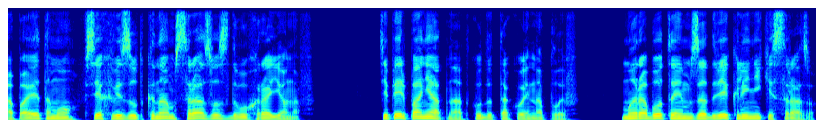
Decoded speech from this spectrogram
а поэтому всех везут к нам сразу с двух районов. Теперь понятно, откуда такой наплыв. Мы работаем за две клиники сразу.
